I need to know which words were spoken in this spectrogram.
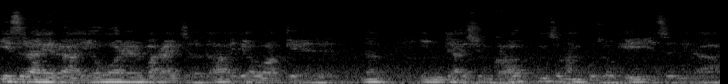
이스라엘아 여호와를 바랄지어다 여호와께는 인자하심과 풍성한 구속이 있음이라.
